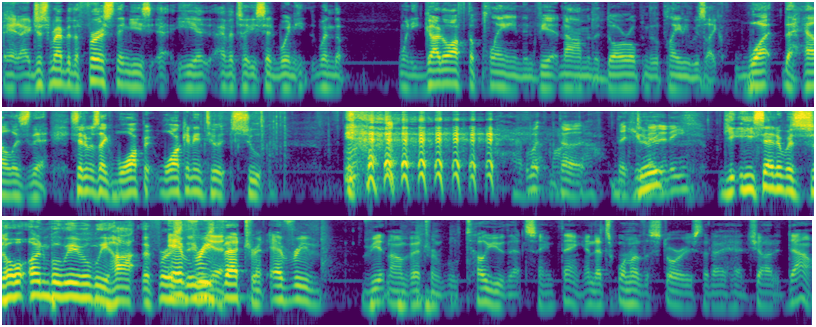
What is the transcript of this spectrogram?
and I just remember the first thing he's he ever told. He said when he when the when he got off the plane in Vietnam and the door opened to the plane, he was like, "What the hell is this?" He said it was like walking walking into soup. What, the the humidity. He- He said it was so unbelievably hot the first day. every veteran, every Vietnam veteran will tell you that same thing, and that's one of the stories that I had jotted down.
